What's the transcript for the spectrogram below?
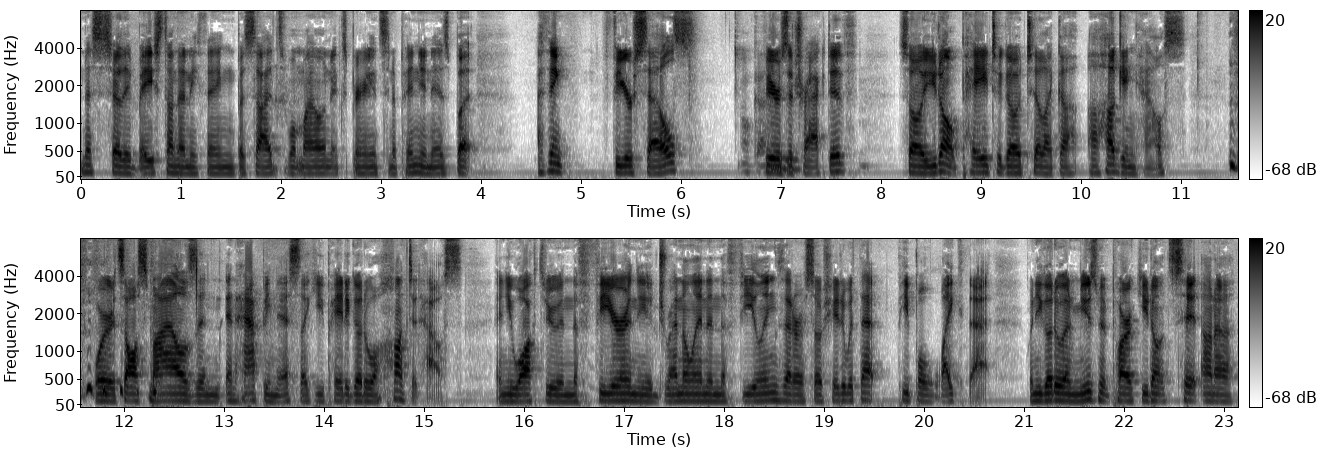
necessarily based on anything besides what my own experience and opinion is, but I think fear sells. Okay. Fear is mm-hmm. attractive. So you don't pay to go to like a, a hugging house where it's all smiles and, and happiness. Like you pay to go to a haunted house and you walk through and the fear and the adrenaline and the feelings that are associated with that, people like that. When you go to an amusement park, you don't sit on a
